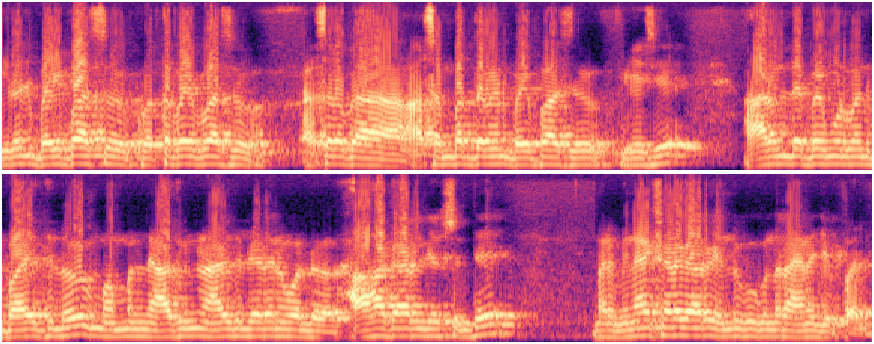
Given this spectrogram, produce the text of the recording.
ఈరోజు బైపాస్ కొత్త బైపాస్ అసలు ఒక అసంబద్ధమైన బైపాస్ వేసి ఆరు వందల డెబ్బై మూడు మంది బాధితులు మమ్మల్ని ఆదుకుని ఆయుధులు లేడని వాళ్ళు హాహాకారం చేస్తుంటే మరి మీనాక్షి నాయుడు గారు ఎందుకు ఉన్నారు ఆయన చెప్పాలి.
